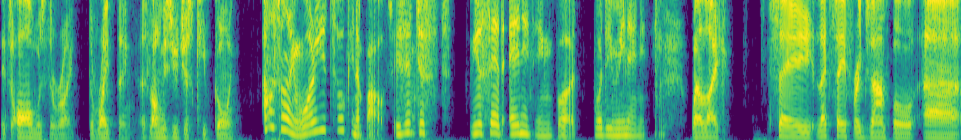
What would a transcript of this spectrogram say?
It's always the right the right thing as long as you just keep going. I was wondering, what are you talking about? Is it just you said anything, but what do you mean anything? Well, like, say, let's say, for example, uh,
